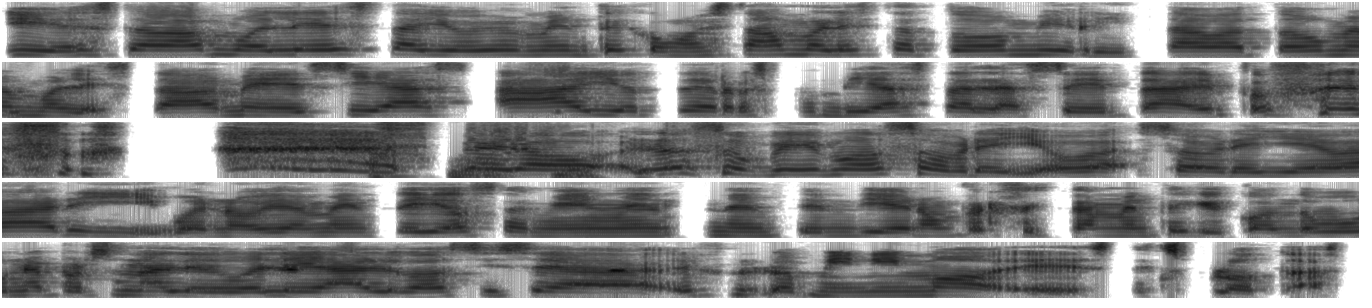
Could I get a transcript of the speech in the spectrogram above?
Y estaba molesta y obviamente como estaba molesta todo me irritaba, todo me molestaba, me decías, ah, yo te respondía hasta la Z, entonces, pero lo supimos sobrellevar, sobrellevar y bueno, obviamente ellos también me, entendieron perfectamente que cuando a una persona le duele algo, así sea lo mínimo, este, explotas.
